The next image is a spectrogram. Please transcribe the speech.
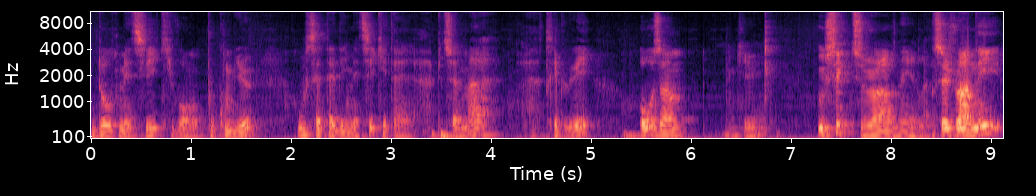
d'autres métiers qui vont beaucoup mieux, où c'était des métiers qui étaient habituellement attribués aux hommes. Ok. Où c'est que tu veux en venir là? Parce que je veux emmener,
